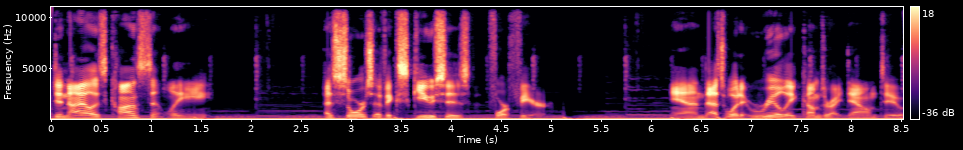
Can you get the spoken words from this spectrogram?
denial is constantly a source of excuses for fear. And that's what it really comes right down to.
